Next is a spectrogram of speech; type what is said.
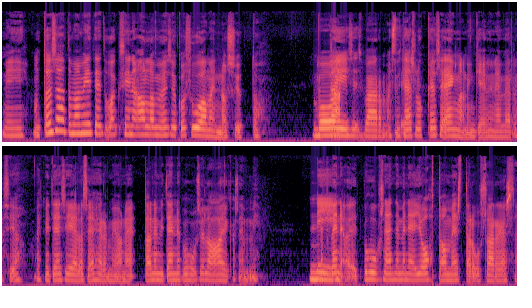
Niin, mutta toisaalta mä mietin, että voiko siinä olla myös joku suomennosjuttu. Voi mutta siis varmasti. Pitäisi lukea se englanninkielinen versio, että miten siellä se Hermione, tai ne, miten ne puhuu siellä aikaisemmin. Niin. Että et puhuuko ne, että ne menee johtoon mestaruussarjassa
